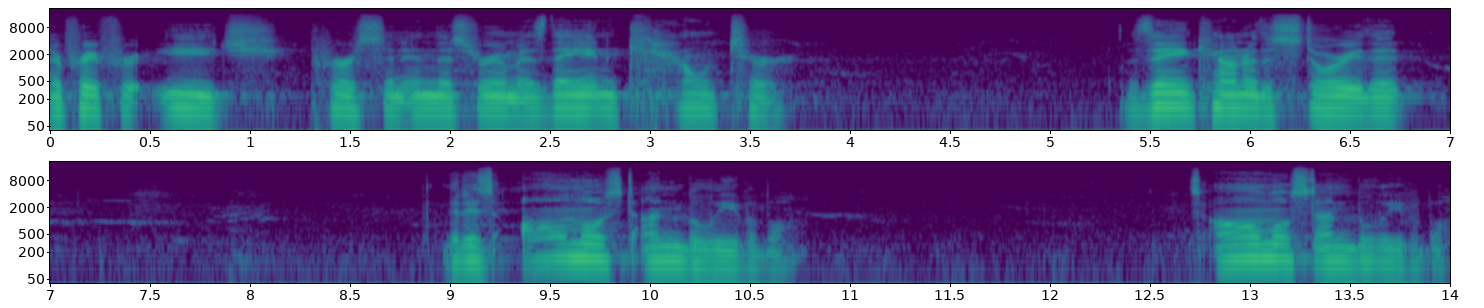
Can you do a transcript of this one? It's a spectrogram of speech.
I pray for each person in this room as they encounter as they encounter the story that that is almost unbelievable. It's almost unbelievable.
